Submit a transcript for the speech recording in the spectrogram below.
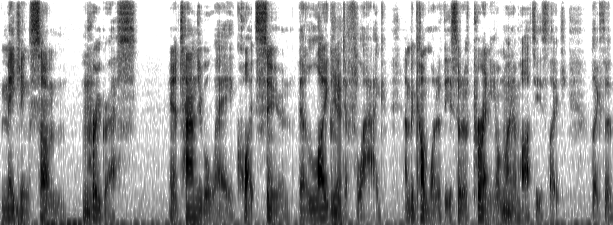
making some Hmm. progress in a tangible way quite soon, they're likely Yeah. to flag and become one of these sort of perennial minor Hmm. parties, like like the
